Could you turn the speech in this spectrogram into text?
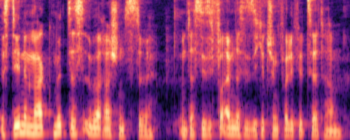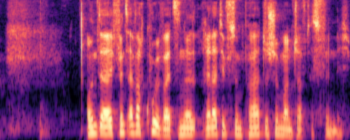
ist Dänemark mit das Überraschendste. Und dass sie sich, vor allem, dass sie sich jetzt schon qualifiziert haben. Und äh, ich finde es einfach cool, weil es eine relativ sympathische Mannschaft ist, finde ich.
